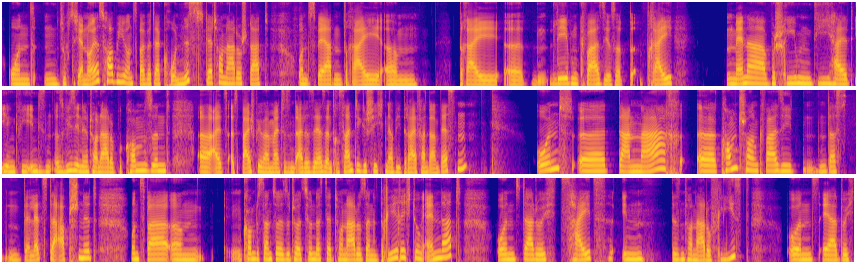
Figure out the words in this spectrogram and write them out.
und äh, sucht sich ein neues Hobby und zwar wird er Chronist der Tornadostadt und es werden drei, ähm, drei äh, Leben quasi, also drei Männer beschrieben, die halt irgendwie in diesen, also wie sie in den Tornado bekommen sind, äh, als, als Beispiel, weil man meinte, sind alle sehr, sehr interessant, die Geschichten, aber die drei fand er am besten. Und äh, danach äh, kommt schon quasi das, der letzte Abschnitt. Und zwar ähm, kommt es dann zu der Situation, dass der Tornado seine Drehrichtung ändert und dadurch Zeit in diesen Tornado fließt und er durch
